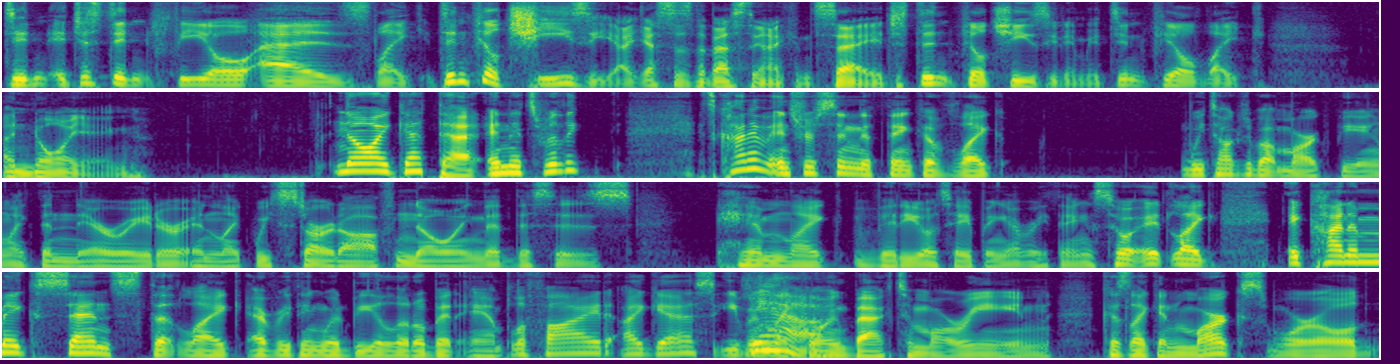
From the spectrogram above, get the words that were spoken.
didn't it just didn't feel as like it didn't feel cheesy i guess is the best thing i can say it just didn't feel cheesy to me it didn't feel like annoying No, I get that. And it's really it's kind of interesting to think of like we talked about Mark being like the narrator and like we start off knowing that this is him like videotaping everything. So it like it kind of makes sense that like everything would be a little bit amplified, I guess, even Yeah. like going back to Maureen cuz like in Mark's world,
